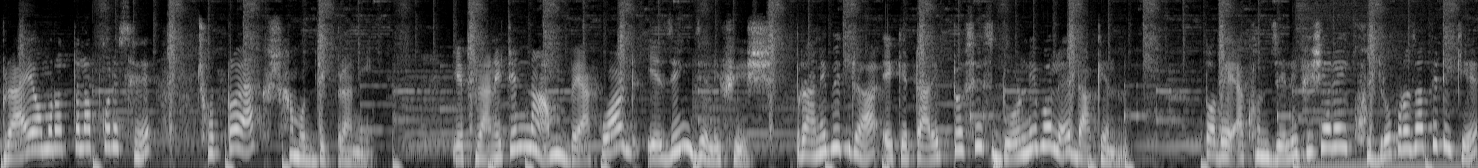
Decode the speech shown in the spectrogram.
প্রায় অমরত্ব লাভ করেছে ছোট্ট এক সামুদ্রিক প্রাণী। এ প্রাণীটির নাম ব্যাকওয়ার্ড এজিং জেলিফিশ। প্রাণীবিদরা একে টারিপটোসিস ডোর্নি বলে ডাকেন। তবে এখন জেলিফিশের এই ক্ষুদ্র প্রজাতিটিকে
